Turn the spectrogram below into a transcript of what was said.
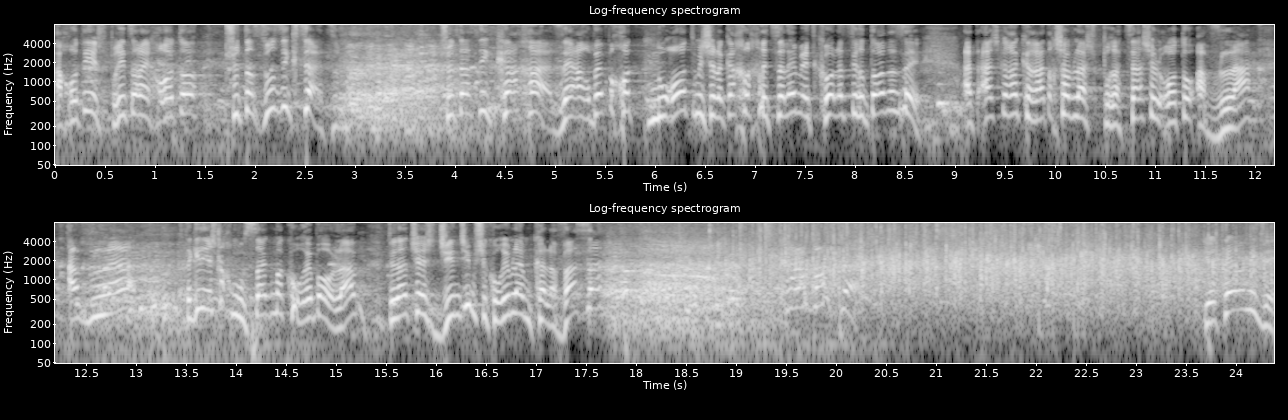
אחותי, השפריץ עלייך אוטו? פשוט תזוזי קצת. פשוט תעשי ככה. זה הרבה פחות תנועות משלקח לך לצלם את כל הסרטון הזה. את אשכרה קראת עכשיו להשפרצה של אוטו עוולה? עוולה? תגידי, יש לך מושג מה קורה בעולם? את יודעת שיש ג'ינג'ים שקוראים להם קלווסה? יותר מזה,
